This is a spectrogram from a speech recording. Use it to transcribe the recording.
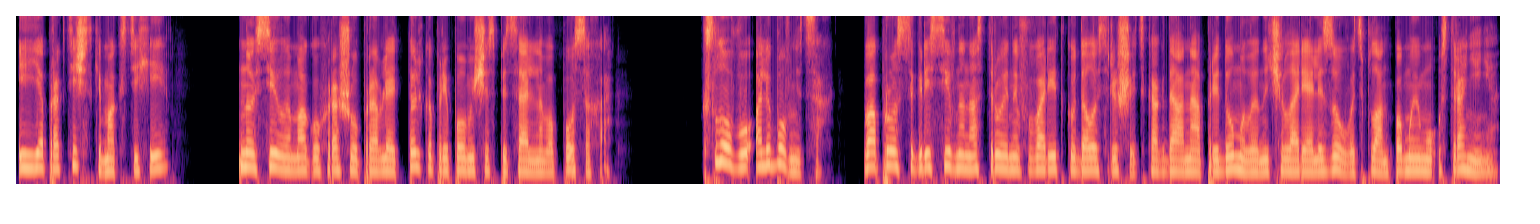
и я практически маг стихии. Но силы могу хорошо управлять только при помощи специального посоха. К слову о любовницах. Вопрос с агрессивно настроенной фавориткой удалось решить, когда она придумала и начала реализовывать план по моему устранению.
